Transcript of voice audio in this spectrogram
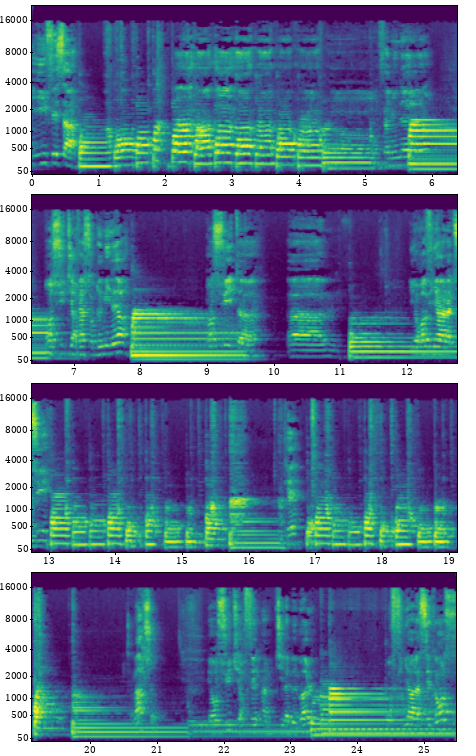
il fait ça. Ensuite, il revient sur Do mineur. Ensuite, euh, il revient là-dessus. Ok Ça marche Et ensuite, il refait un petit La bémol pour finir la séquence.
